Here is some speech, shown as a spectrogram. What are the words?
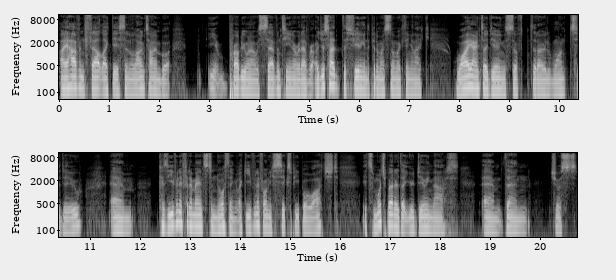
I haven't felt like this in a long time, but you know, probably when I was 17 or whatever, I just had this feeling in the pit of my stomach thinking like, why aren't I doing the stuff that I want to do? Um, because even if it amounts to nothing, like even if only six people watched, it's much better that you're doing that, um, than just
